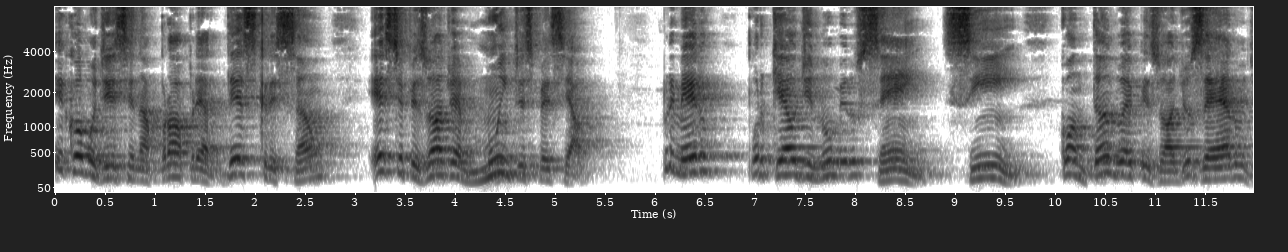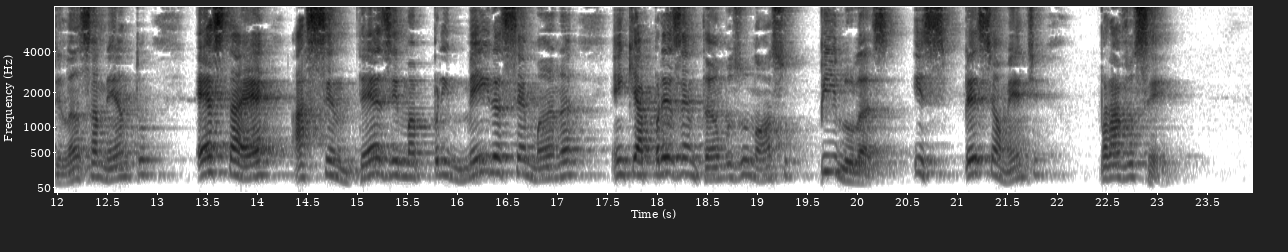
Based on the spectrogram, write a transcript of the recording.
E como disse na própria descrição, este episódio é muito especial. Primeiro, porque é o de número 100. Sim, contando o episódio zero de lançamento, esta é a centésima primeira semana em que apresentamos o nosso Pílulas, especialmente para você.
